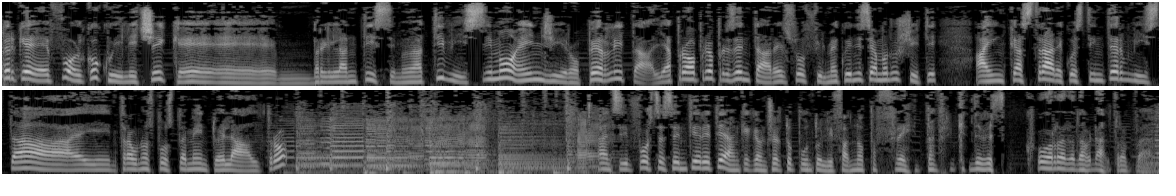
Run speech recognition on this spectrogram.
perché Folco Quilici, che è brillantissimo e attivissimo, è in giro per l'Italia proprio a presentare il suo film. E quindi siamo riusciti a incastrare questa intervista eh, tra uno spostamento e l'altro Anzi, forse sentirete anche che a un certo punto gli fanno fretta perché deve correre da un'altra parte.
